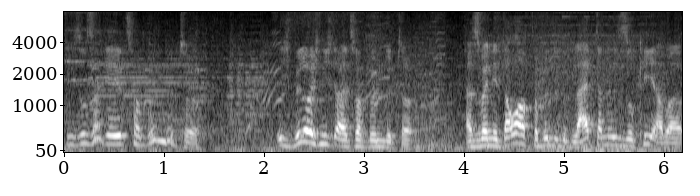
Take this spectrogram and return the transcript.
Wieso seid ihr jetzt Verbündete? Ich will euch nicht als Verbündete. Also wenn ihr dauerhaft Verbündete bleibt, dann ist es okay, aber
